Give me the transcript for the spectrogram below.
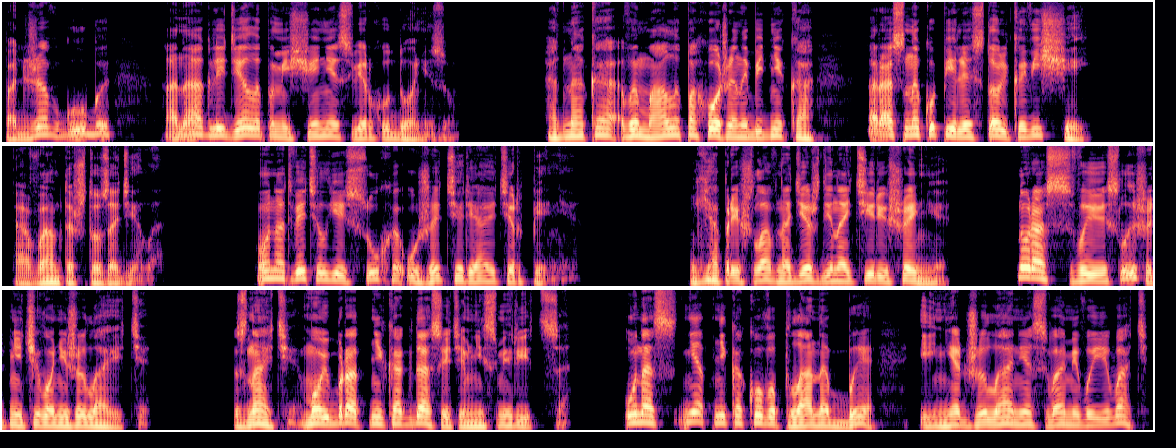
Поджав губы, она оглядела помещение сверху донизу. «Однако вы мало похожи на бедняка, раз накупили столько вещей. А вам-то что за дело?» Он ответил ей сухо, уже теряя терпение. «Я пришла в надежде найти решение. Но раз вы слышать ничего не желаете, знаете, мой брат никогда с этим не смирится. У нас нет никакого плана «Б» и нет желания с вами воевать.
